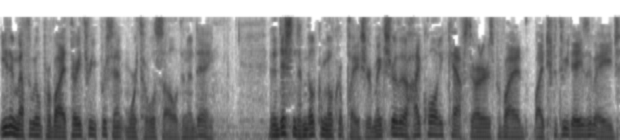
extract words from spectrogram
Either method will provide 33% more total solids in a day. In addition to milk or milk replacer, make sure that a high quality calf starter is provided by two to three days of age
